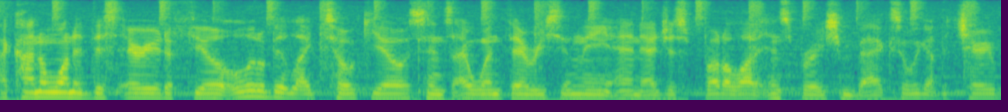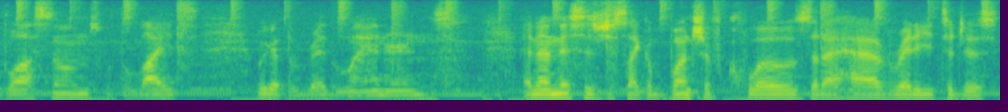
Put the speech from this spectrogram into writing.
I kind of wanted this area to feel a little bit like Tokyo since I went there recently and I just brought a lot of inspiration back. So we got the cherry blossoms with the lights, we got the red lanterns, and then this is just like a bunch of clothes that I have ready to just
